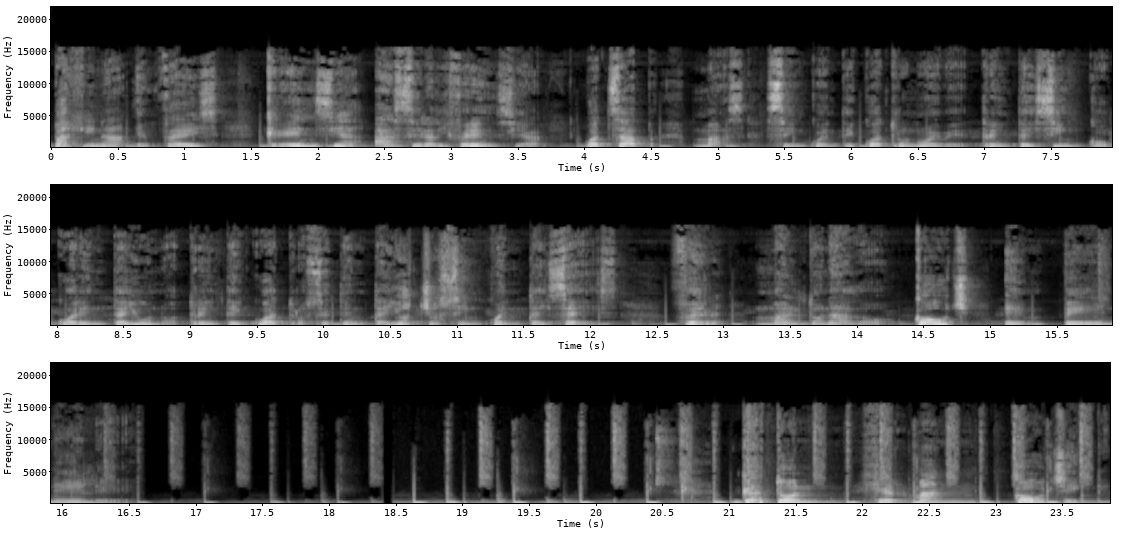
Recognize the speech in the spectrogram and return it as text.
página en Face, Creencia hace la diferencia. WhatsApp más 549 35 41 34 78 56. Fer Maldonado, coach en PNL. Gastón Germán Coaching.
